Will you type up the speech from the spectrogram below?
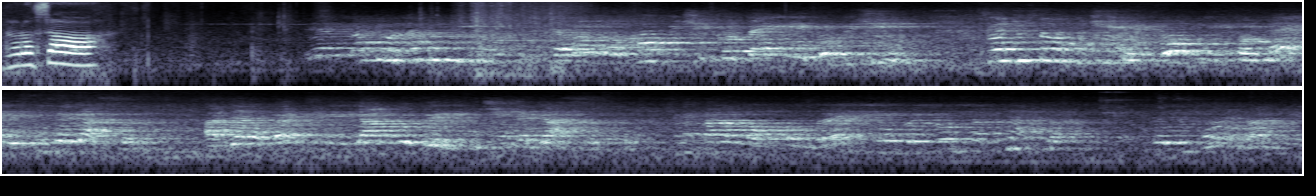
non lo so. Complici, coltelli e complicini. Si aggiustano cucine, forni, fornelli e stufe a gas. Abbiamo pezzi di ricambio per cucine a gas. Si riparano ombrelli e ombrelloni da piazza. Si aggiustano tanti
